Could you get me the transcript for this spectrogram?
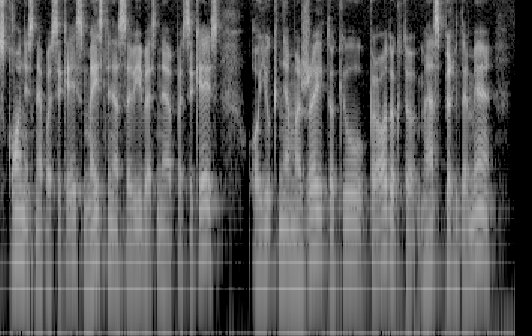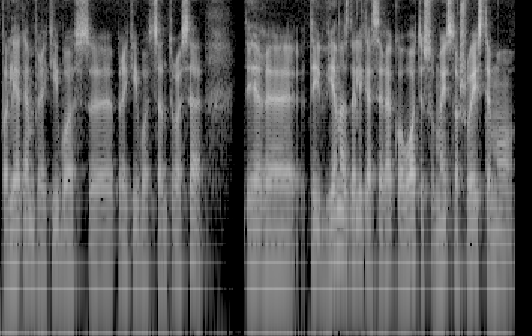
skonis nepasikeis, maistinės savybės nepasikeis, o juk nemažai tokių produktų mes pirkdami paliekam prekybos, prekybos centruose. Ir e, tai vienas dalykas yra kovoti su maisto švaistimu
